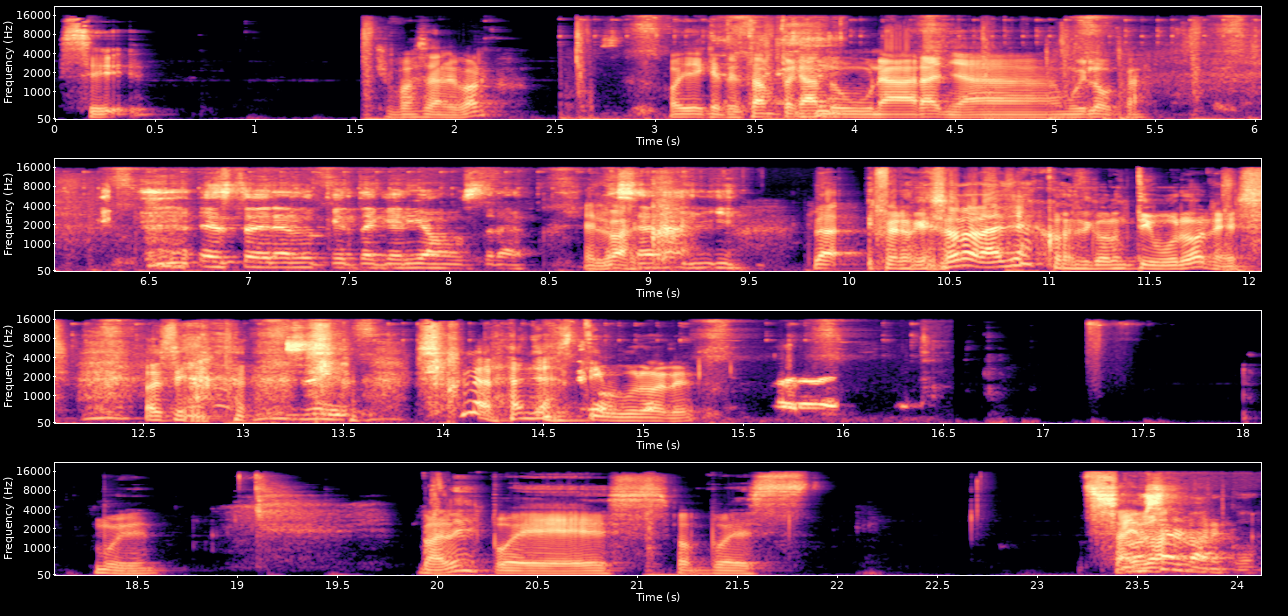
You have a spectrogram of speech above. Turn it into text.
sí. ¿Qué pasa en el barco? Oye, que te están pegando una araña muy loca. Esto era lo que te quería mostrar. El barco. araña. La- Pero que son arañas con, con tiburones. O sea, Sí. son arañas tiburones. Muy bien. Vale, pues. Pues. Se Vamos al barco.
